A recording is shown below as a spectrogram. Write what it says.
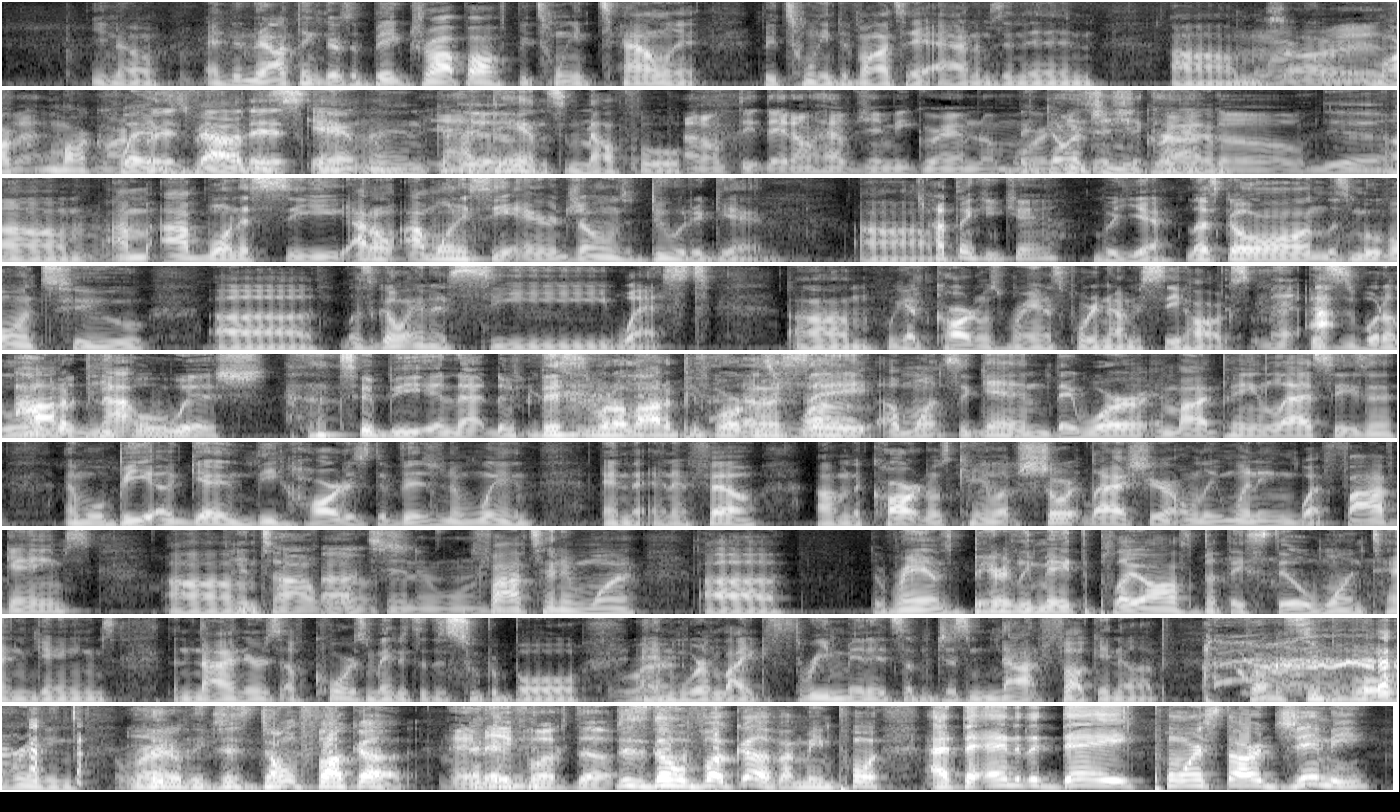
You know, and then I think there's a big drop off between talent between Davante Adams and then um, Marquez, Mark, Marquez, Marquez Valdes Valdes Scantlin. Scantlin. God Yeah. damn, it's a mouthful. I don't think they don't have Jimmy Graham no more. They don't He's have in Jimmy Graham. Chicago. Yeah. Um, I'm I want to see. I don't. I want to see Aaron Jones do it again. Um, I think he can. But yeah, let's go on. Let's move on to uh let's go NFC West. Um we got the Cardinals, Rams, 49ers, Seahawks. Man, this I- is what a lot of would not people wish to be in that division. this is what a lot of people are going to say uh, once again. They were in my opinion last season and will be again the hardest division to win in the NFL. Um the Cardinals came up short last year only winning what 5 games. Um entire Five, once. 10, and one. 5 10 and 1 uh the Rams barely made the playoffs, but they still won 10 games. The Niners, of course, made it to the Super Bowl Right. and we're like three minutes of just not fucking up from a Super Bowl ring. Literally, just don't fuck up. And they fucked up. Just don't fuck up. I mean, porn, at the end of the day, porn star Jimmy,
